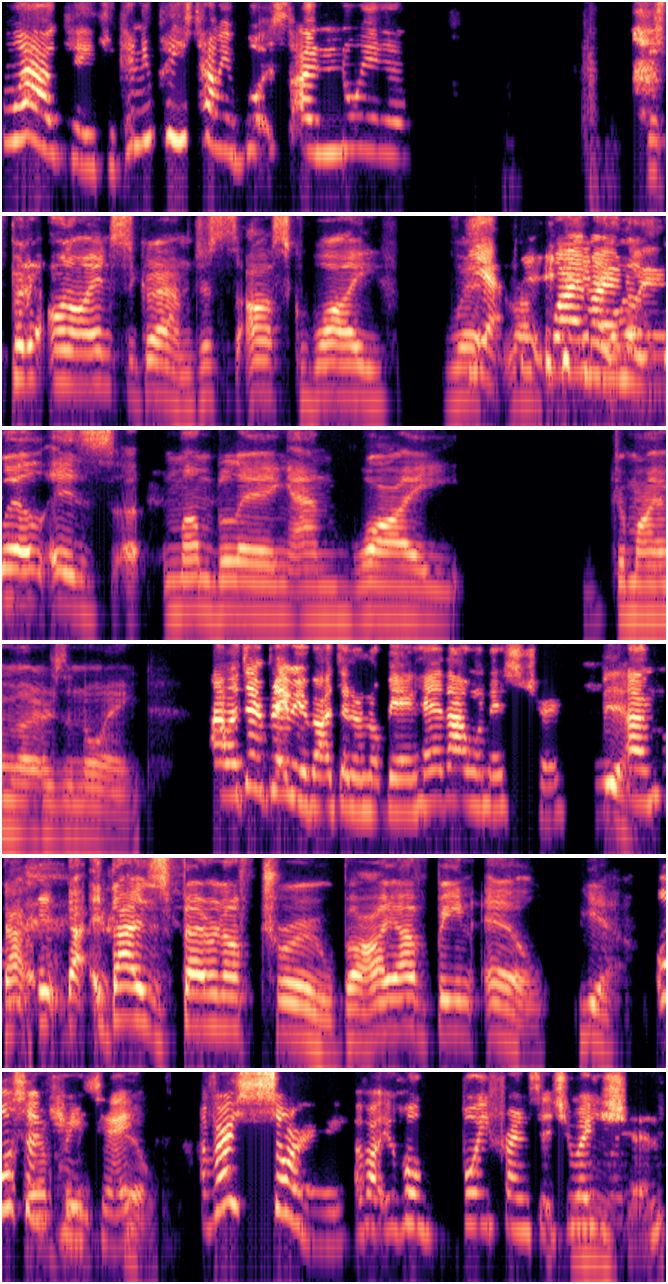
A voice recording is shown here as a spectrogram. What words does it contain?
Wow, Katie, can you please tell me what's annoying? Just put it on our Instagram. Just ask why we're Yeah, like why am I why annoying? Will is uh, mumbling and why Jemima is annoying. And I don't blame you about Dylan not being here. That one is true. Yeah, Um. That that that is fair enough true, but I have been ill. yeah. Also, have Katie. I'm very sorry about your whole boyfriend situation,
